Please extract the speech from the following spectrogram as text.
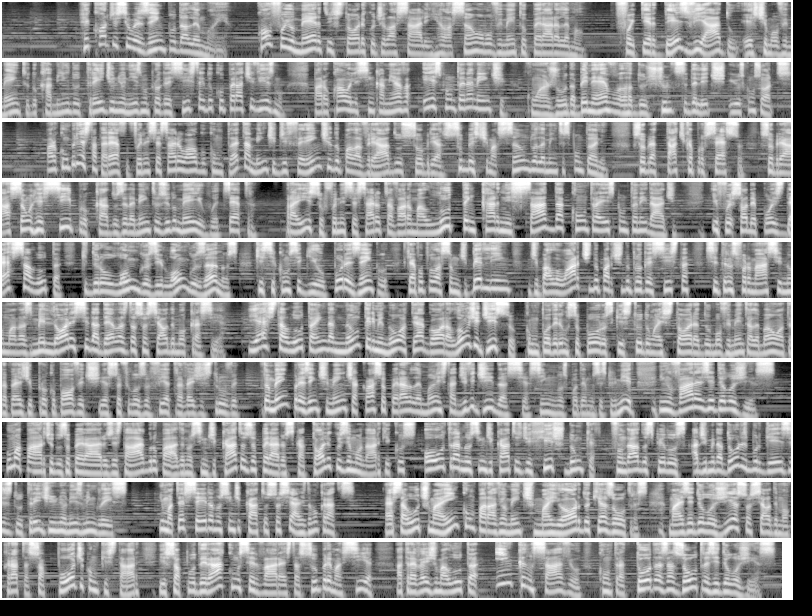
Recorde-se o exemplo da Alemanha. Qual foi o mérito histórico de La Salle em relação ao movimento operário alemão? foi ter desviado este movimento do caminho do trade unionismo progressista e do cooperativismo, para o qual ele se encaminhava espontaneamente, com a ajuda benévola do Schultz Delitzsch e os consortes. Para cumprir esta tarefa, foi necessário algo completamente diferente do palavreado sobre a subestimação do elemento espontâneo, sobre a tática processo, sobre a ação recíproca dos elementos e do meio, etc. Para isso, foi necessário travar uma luta encarniçada contra a espontaneidade. E foi só depois dessa luta, que durou longos e longos anos, que se conseguiu, por exemplo, que a população de Berlim, de baluarte do Partido Progressista, se transformasse numa das melhores cidadelas da social-democracia. E esta luta ainda não terminou até agora. Longe disso, como poderiam supor os que estudam a história do movimento alemão através de Prokopowicz e a sua filosofia através de Struve. Também, presentemente, a classe operária alemã está dividida, se assim nos podemos exprimir, em várias ideologias. Uma parte dos operários está agrupada nos sindicatos operários católicos e monárquicos, outra nos sindicatos de Hirsch-Dunker, fundados pelos admiradores burgueses do trade unionismo inglês, e uma terceira nos sindicatos sociais-democratas. Essa última é incomparavelmente maior do que as outras, mas a ideologia social-democrata só pôde conquistar e só poderá conservar esta supremacia através de uma luta incansável contra todas as outras ideologias.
